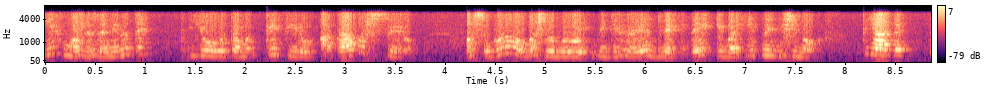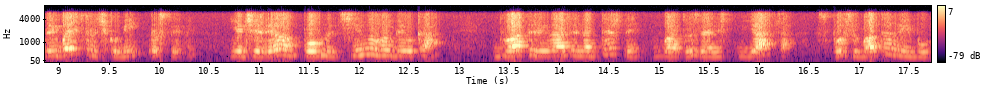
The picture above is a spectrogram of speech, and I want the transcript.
Їх можна замінити йогуртами, кефіром, а також сиром. Особливо важливу роль відіграє для дітей і вагітних жінок. П'яте. Риба і стручкові рослини. Є джерелом повноцінного білка. Два-три рази на тиждень варто замість м'яса споживати рибу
